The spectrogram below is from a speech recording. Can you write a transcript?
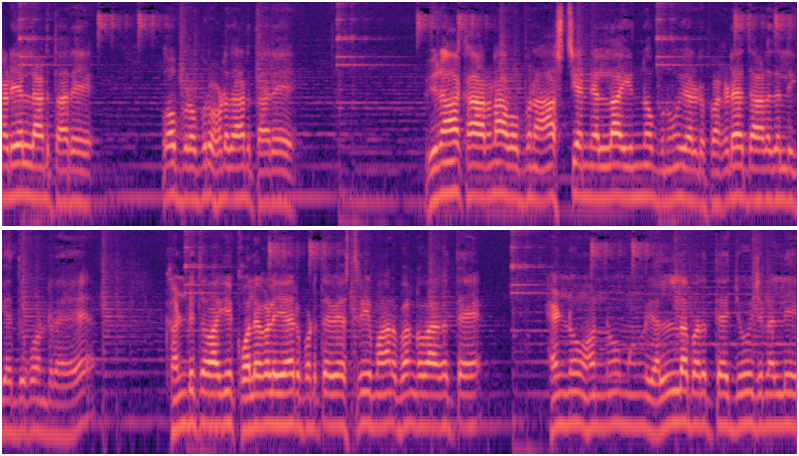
ಕಡೆಯಲ್ಲಿ ಆಡ್ತಾರೆ, ಒಬ್ರೊಬ್ರು ಹೊಡೆದಾಡ್ತಾರೆ. ವಿನಾಕಾರಣ ಒಬ್ಬನ ಆಸ್ತಿಯನ್ನೆಲ್ಲ ಇನ್ನೊಬ್ಬನು ಎರಡು ಪಗಡೆ ದಾಳದಲ್ಲಿ ಗೆದ್ದುಕೊಂಡ್ರೆ ಖಂಡಿತವಾಗಿ ಕೊಲೆಗಳು ಏರ್ಪಡ್ತೇವೆ, ಸ್ತ್ರೀ ಮಾನಭಂಗವಾಗುತ್ತೆ. ಹೆಣ್ಣು, ಹಣ್ಣು, ಮಣ್ಣು ಎಲ್ಲ ಬರುತ್ತೆ ಜೂಜಿನಲ್ಲಿ.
